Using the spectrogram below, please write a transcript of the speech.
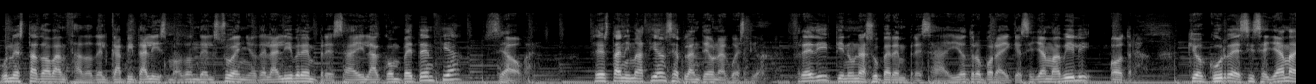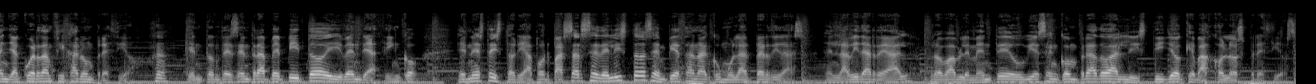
un estado avanzado del capitalismo donde el sueño de la libre empresa y la competencia se ahogan. Esta animación se plantea una cuestión. Freddy tiene una super empresa y otro por ahí que se llama Billy, otra. ¿Qué ocurre si se llaman y acuerdan fijar un precio? que entonces entra Pepito y vende a 5. En esta historia, por pasarse de listos, empiezan a acumular pérdidas. En la vida real, probablemente hubiesen comprado al listillo que bajó los precios.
